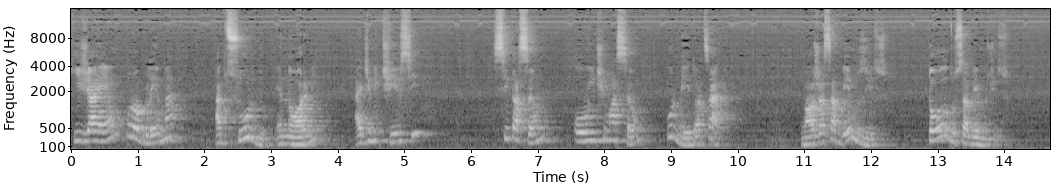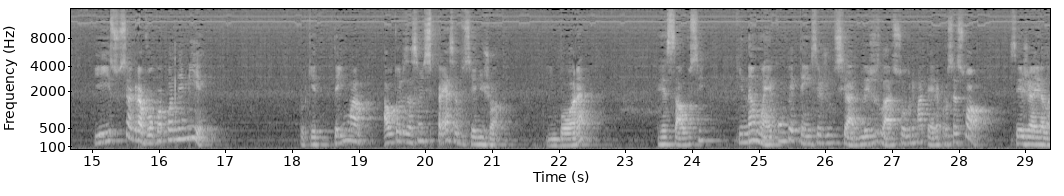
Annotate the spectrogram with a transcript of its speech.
que já é um problema absurdo, enorme, admitir-se citação ou intimação por meio do WhatsApp. Nós já sabemos isso. Todos sabemos disso. E isso se agravou com a pandemia. Porque tem uma autorização expressa do CNJ. Embora ressalve-se que não é competência judiciária legislar sobre matéria processual, seja ela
